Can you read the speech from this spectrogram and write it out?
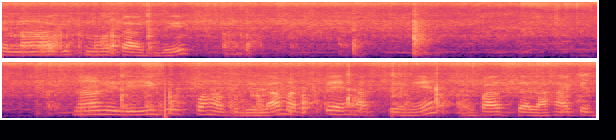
ಚೆನ್ನಾಗಿ ಸ್ಮೂತ್ ಆಗಲಿ ನಾನಿಲ್ಲಿ ಈಗ ಉಪ್ಪು ಹಾಕೋದಿಲ್ಲ ಮತ್ತೆ ಹಾಕ್ತೇನೆ. ಪಾಸ್ತಾ ಎಲ್ಲ ಹಾಕಿದ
